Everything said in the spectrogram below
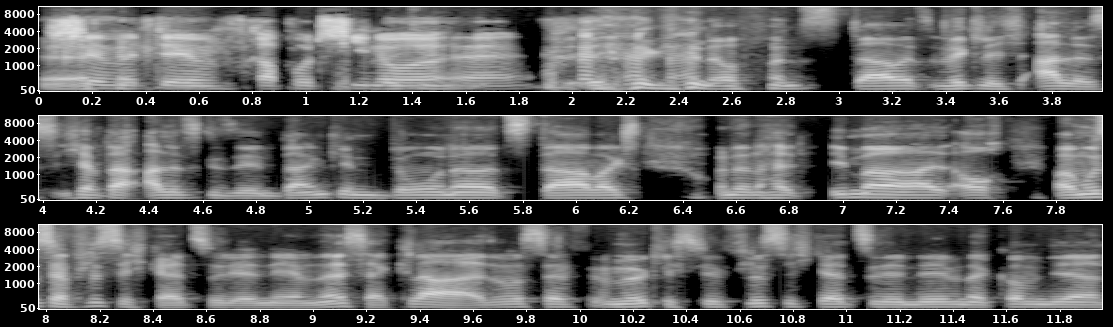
Schön mit dem Frappuccino. Äh. genau, von Starbucks, wirklich alles. Ich habe da alles gesehen. Dunkin' Donuts, Starbucks und dann halt immer halt auch, man muss ja Flüssigkeit zu dir nehmen, ne? Ist ja klar. Also muss ja möglichst viel Flüssigkeit zu dir nehmen, da kommen die ja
